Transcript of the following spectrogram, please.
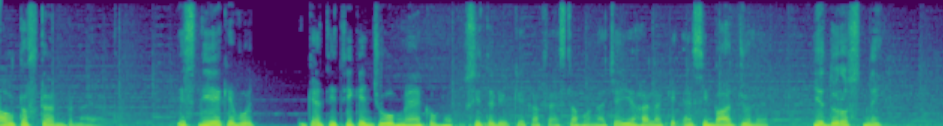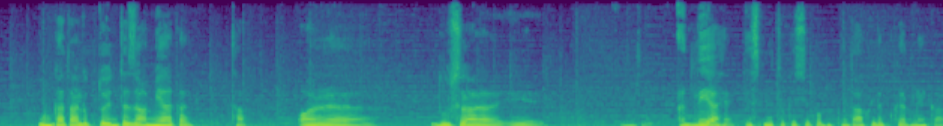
आउट ऑफ़ टर्न बनाया था। इसलिए कि वो कहती थी कि जो मैं कहूँ उसी तरीके का फ़ैसला होना चाहिए। हालाँकि ऐसी बात जो है ये दुरुस्त नहीं। उनका ताल्लुक तो इंतज़ामिया का था। और दूसरा ये जो अदलिया है इसमें तो किसी को मुदाखलत करने का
